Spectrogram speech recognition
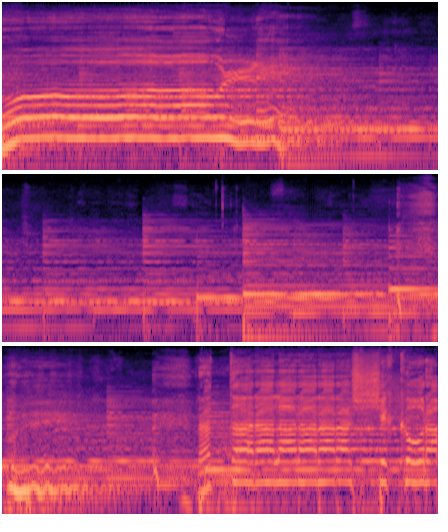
ஓ உள்ளே. Rattarararara shikora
